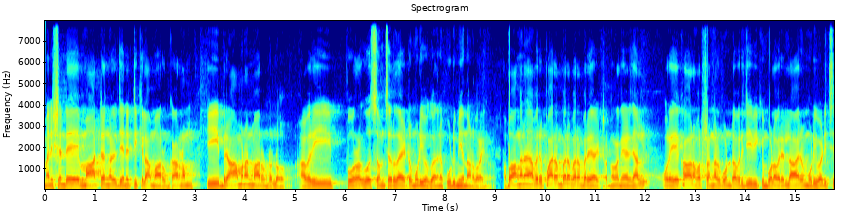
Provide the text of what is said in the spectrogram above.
മനുഷ്യന്റെ മാറ്റങ്ങൾ ജനറ്റിക്കലായി മാറും. കാരണം ഈ ബ്രാഹ്മണന്മാരുണ്ടല്ലോ അവർ ഈ പുറകുവശം ചെറുതായിട്ട് മുടി വെക്കും. അതിനെ കുടുമി എന്നാണ് പറയുന്നത്. അപ്പോൾ അങ്ങനെ അവർ പരമ്പര പരമ്പരയായിട്ട് എന്ന് പറഞ്ഞു കഴിഞ്ഞാൽ ഒരേ കാലം വർഷങ്ങൾ കൊണ്ട് അവർ ജീവിക്കുമ്പോൾ അവരെല്ലാവരും മുടി വടിച്ച്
